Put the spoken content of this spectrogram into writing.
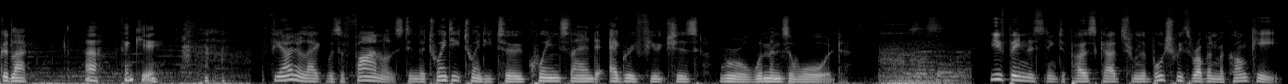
Good luck. Ah, thank you. Fiona Lake was a finalist in the 2022 Queensland Agri Futures Rural Women's Award. You've been listening to Postcards from the Bush with Robin McConkie.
